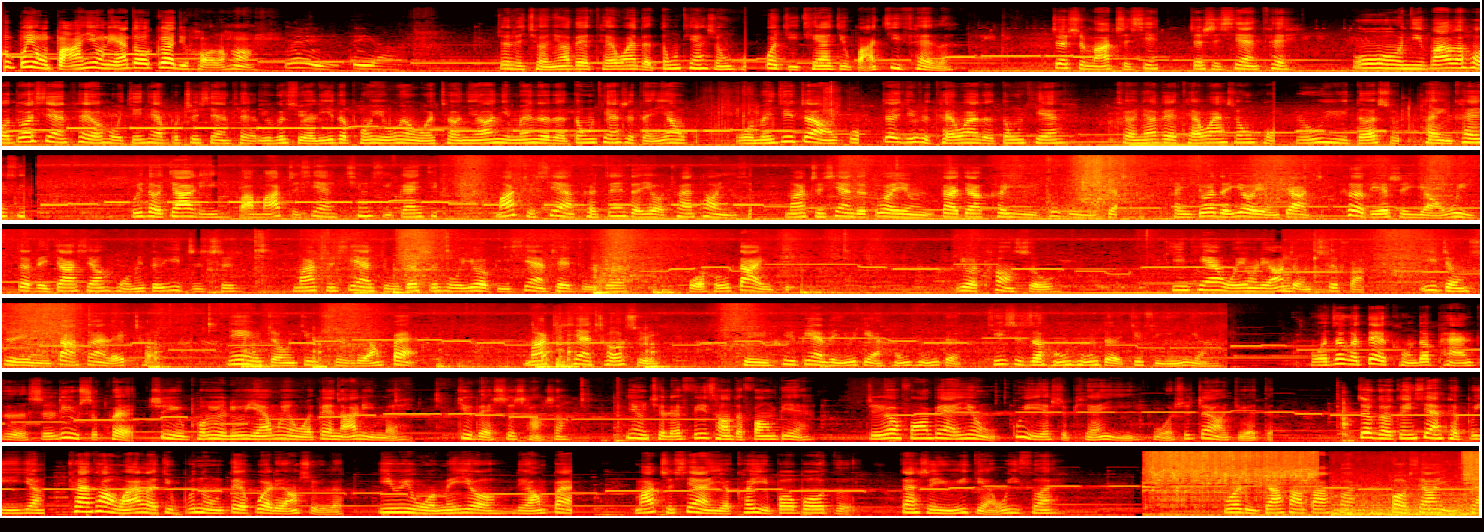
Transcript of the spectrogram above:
都不用拔，用镰刀割就好了哈。嗯对呀。这是巧娘在台湾的冬天生活，过几天就拔荠菜了。这是马齿苋，这是苋菜。哦，你拔了好多苋菜哦！我今天不吃苋菜。有个雪梨的朋友问我：“巧娘，你们的的冬天是怎样？”我们就这样过，这就是台湾的冬天。巧娘在台湾生活，如鱼得水，很开心。回到家里，把马齿苋清洗干净。马齿苋可真的要穿烫一下。马齿苋的作用，大家可以 google 一下，很多的药用价值，特别是养胃。这在家乡，我们都一直吃。马齿苋煮的时候要比苋菜煮的火候大一点。要烫熟。今天我用两种吃法，一种是用大蒜来炒，另一种就是凉拌。马齿苋焯水，水会变得有点红红的，其实这红红的就是营养。我这个带孔的盘子是六十块，是有朋友留言问我在哪里买，就在市场上，用起来非常的方便，只要方便用，贵也是便宜，我是这样觉得。这个跟苋菜不一样，穿烫完了就不能再过凉水了，因为我们要凉拌。马齿苋也可以包包子，但是有一点微酸。锅里加上大蒜，爆香一下。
